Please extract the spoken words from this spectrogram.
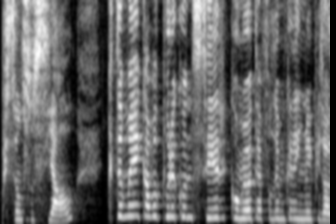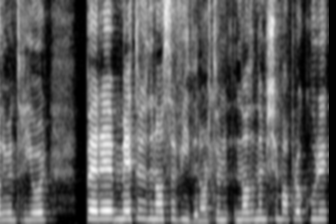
pressão social, que também acaba por acontecer, como eu até falei um bocadinho no episódio anterior, para metas da nossa vida. Nós, temos, nós andamos sempre à procura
